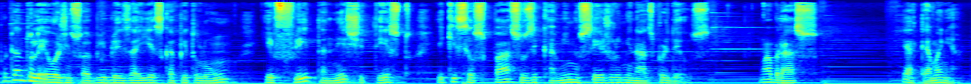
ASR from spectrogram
Portanto, leia hoje em sua Bíblia Isaías capítulo 1, reflita neste texto e que seus passos e caminhos sejam iluminados por Deus. Um abraço e até amanhã.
